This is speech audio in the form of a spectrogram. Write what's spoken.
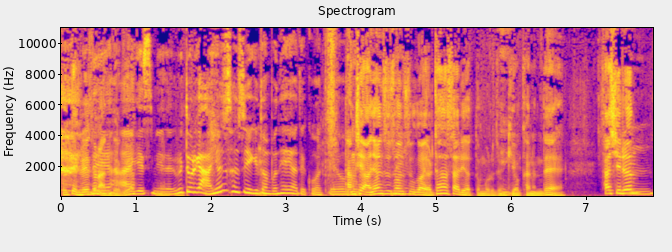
절대 그래서는 네, 안 되고요. 알겠습니다. 네. 그리고 또 우리가 안현수 선수 얘기도 한번 해야 될 것 같아요. 당시 안현수 선수가 15살이었던 걸로 저는 네. 기억하는데 사실은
